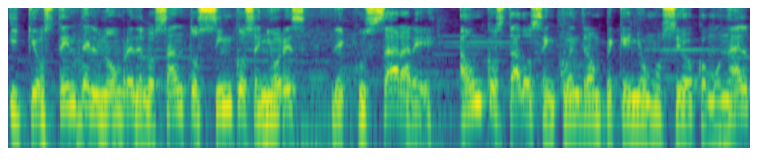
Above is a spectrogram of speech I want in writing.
y que ostenta el nombre de los santos cinco señores de Cusarare. A un costado se encuentra un pequeño museo comunal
